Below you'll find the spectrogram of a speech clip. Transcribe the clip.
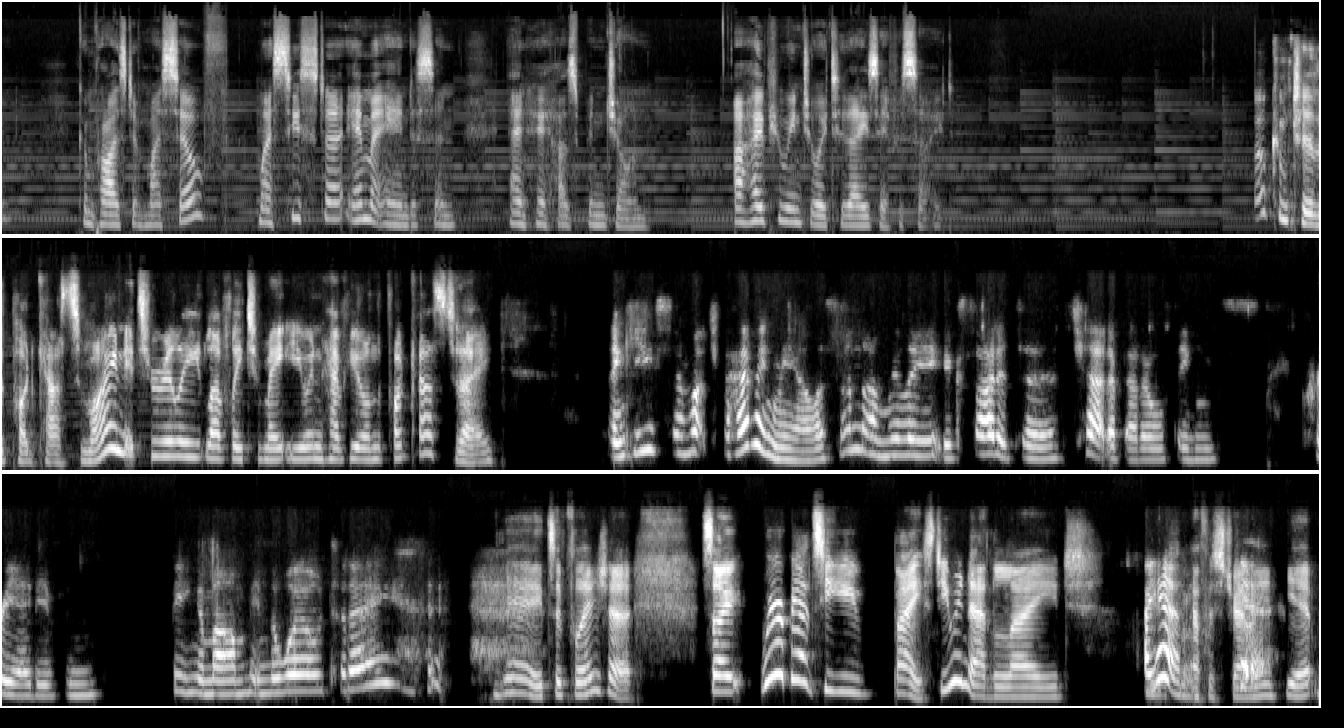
comprised of myself, my sister Emma Anderson, and her husband John. I hope you enjoy today's episode. Welcome to the podcast, Simone. It's really lovely to meet you and have you on the podcast today. Thank you so much for having me, Alison. I'm really excited to chat about all things creative and being a mum in the world today. yeah, it's a pleasure. So, whereabouts are you based? Are you in Adelaide? I am. South Australia? Yeah. Yep.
